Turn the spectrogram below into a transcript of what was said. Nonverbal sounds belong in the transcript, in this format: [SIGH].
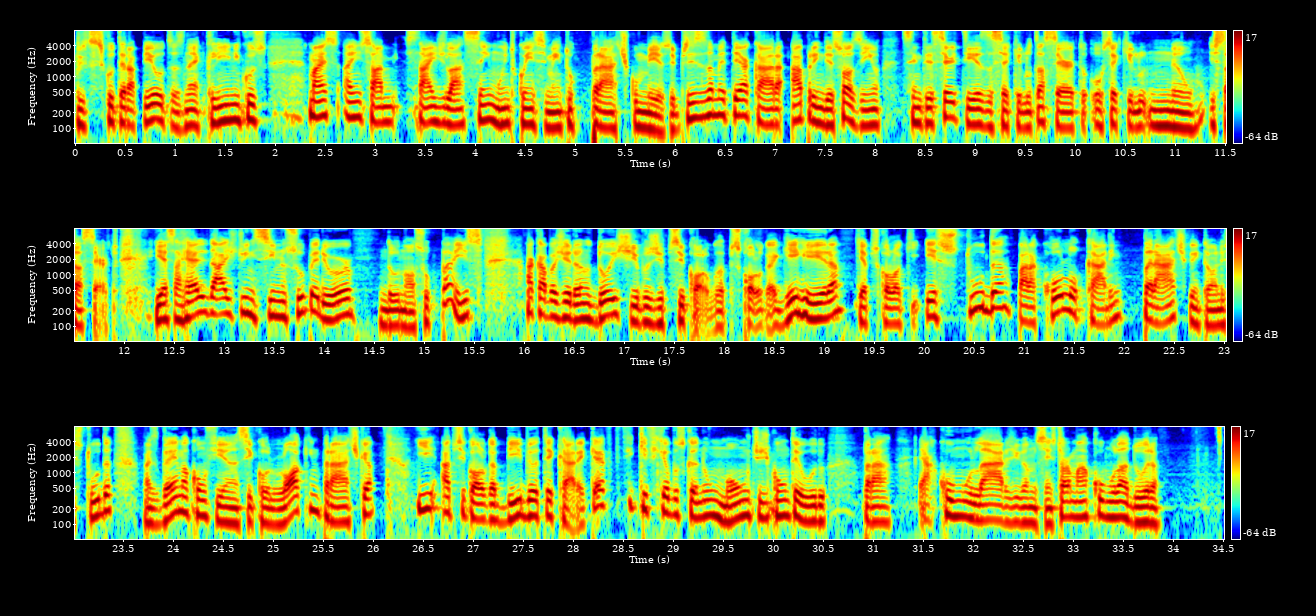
psicoterapeutas, né, clínicos, mas a gente sabe, sai de lá sem muito conhecimento prático mesmo. E precisa meter a cara, aprender sozinho, sem ter certeza se aquilo está certo ou se aquilo não está certo. E essa realidade do ensino superior do nosso país acaba gerando dois tipos de psicólogos. A psicóloga guerreira, que é a psicóloga que estuda para colocar em prática, então ela estuda, mas ganha uma confiança e coloca em prática. E a psicóloga bibliotecária, que, é, que fica buscando um monte de conteúdo para acumular, digamos assim, se tornar uma acumuladora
